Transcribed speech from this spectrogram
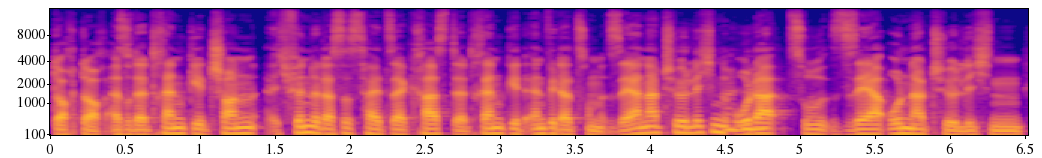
doch, doch. Also der Trend geht schon, ich finde, das ist halt sehr krass. Der Trend geht entweder zum sehr natürlichen Mhm. oder zu sehr unnatürlichen,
